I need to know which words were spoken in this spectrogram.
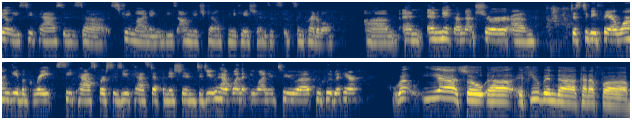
clearly CPaaS is uh, streamlining these omni-channel communications. It's, it's incredible. Um, and, and Nick, I'm not sure, um, just to be fair, Warren gave a great CPaaS versus UCaaS definition. Did you have one that you wanted to uh, conclude with here? Well, yeah. So uh, if you've been uh, kind of uh,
